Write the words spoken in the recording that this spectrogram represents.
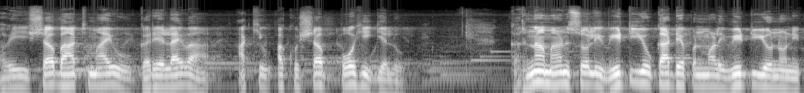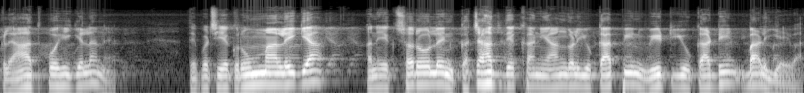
હવે એ શબ હાથમાં આવ્યું, ઘરે લાવ્યા. આખી, આખું શબ પોહી ગયેલું. ઘરના માણસોલી વીટીઓ કાઢે પણ મળી વીટીઓ ન નીકળે. હાથ પોહી ગયેલા ને. તે પછી એક રૂમમાં લઈ ગયા. અને એક છરો લઈને ગજાક દેખાની આંગળીઓ કાપીને વીંટીયું કાઢીને બાળી આવ્યા.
